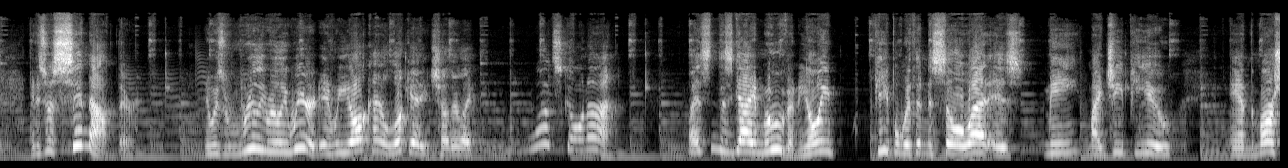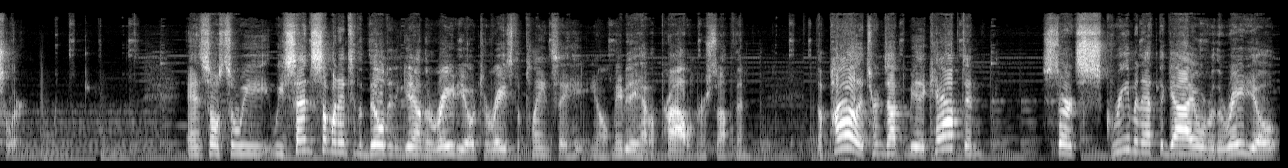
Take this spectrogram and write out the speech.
and it's just sitting out there. It was really really weird, and we all kind of look at each other like, "What's going on? Why isn't this guy moving?" The only people within the silhouette is me, my GPU, and the marshaller. And so, so we, we send someone into the building to get on the radio to raise the plane, say, hey, you know, maybe they have a problem or something. The pilot turns out to be the captain, starts screaming at the guy over the radio,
